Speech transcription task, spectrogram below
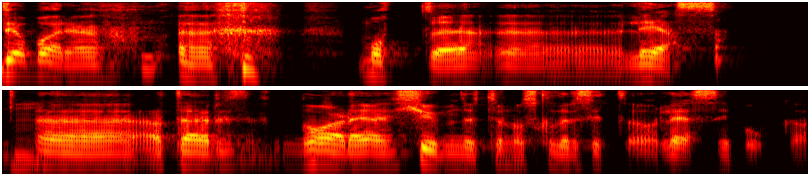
Det å bare uh, måtte lese. Mm. at det er Nå er det 20 minutter, nå skal dere sitte og lese i boka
